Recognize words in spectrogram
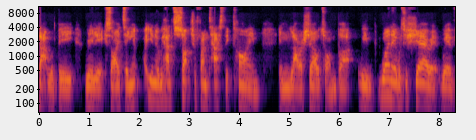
That would be really exciting. You know, we had such a fantastic time in La Rochelle, Tom, but we weren't able to share it with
